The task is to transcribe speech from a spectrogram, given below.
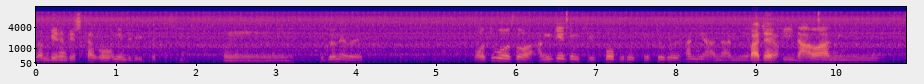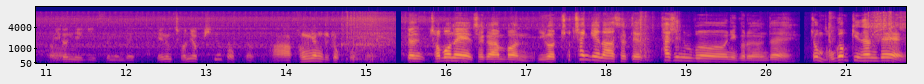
연비는 비슷하고 손님들이 봤습니다. 음, 그전에 왜 어두워서 안개등 불법으로 개조를 하니 안 하니 맞아요. 이 나왔니 뭐 어. 이런 얘기 있었는데 얘는 전혀 필요가 없다고. 아 광량도 좋고 그러니까 저번에 제가 한번 이거 초창기에 나왔을 때 타시는 분이 그러는데 좀 무겁긴 한데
